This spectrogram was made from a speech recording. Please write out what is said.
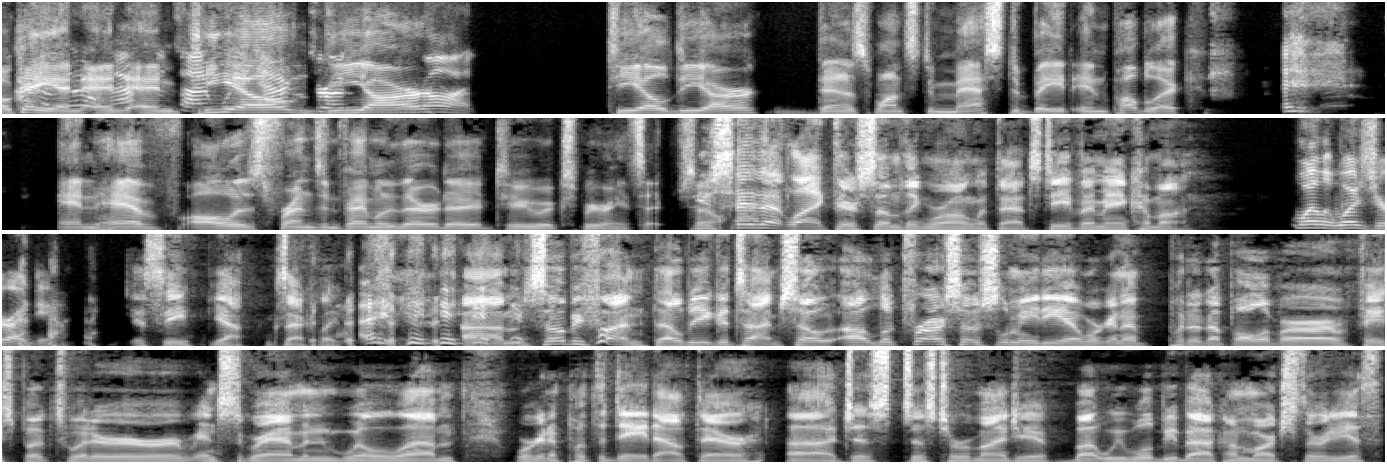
Okay, and and and TLDR TLDR. TLDR, Dennis wants to mass debate in public and have all his friends and family there to to experience it. So You say that like there's something wrong with that, Steve. I mean, come on. Well, it was your idea. You see, yeah, exactly. um, so it'll be fun. That'll be a good time. So uh, look for our social media. We're gonna put it up all of our Facebook, Twitter, Instagram, and we'll um, we're gonna put the date out there uh, just just to remind you. But we will be back on March 30th,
